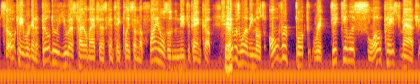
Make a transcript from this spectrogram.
So, okay, we're going to build to a U.S. title match, and that's going to take place on the finals of the New Japan Cup. Sure. And it was one of the most overbooked, ridiculous, slow-paced match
